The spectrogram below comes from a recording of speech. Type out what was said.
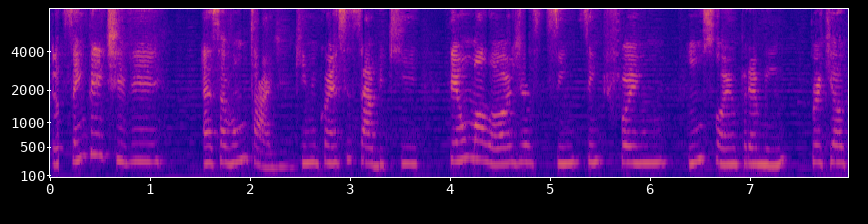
Eu sempre tive essa vontade. Quem me conhece sabe que ter uma loja, sim, sempre foi um, um sonho para mim, porque eu,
